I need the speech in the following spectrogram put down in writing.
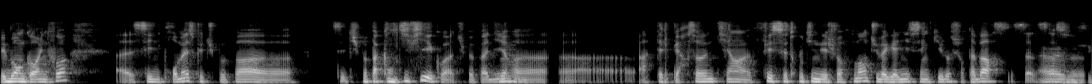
Mais bon, encore une fois, euh, c'est une promesse que tu peux pas, tu peux pas quantifier quoi. Tu peux pas dire mmh. à telle personne, tiens, fais cette routine d'échauffement, tu vas gagner 5 kilos sur ta barre. Ça, ça, ah se,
